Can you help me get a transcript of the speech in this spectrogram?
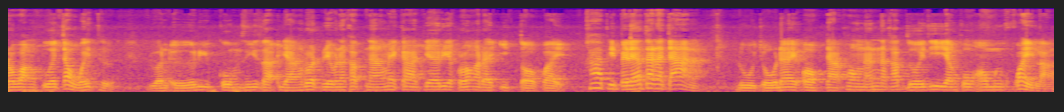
ระวังตัวเจ้าไว้เถิดหยวนเอ๋อรีบกลมศีรษะอย่างรวดเร็วนะครับ นางไม่กล้าที่จะเรียกร้องอะไรอีกต่อไปข้าผิดไปแล้วท่านอาจารย์ลูโจได้ออกจากห้องนั้นนะครับ โดยที่ยังคงเอามือไขว้หลัง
